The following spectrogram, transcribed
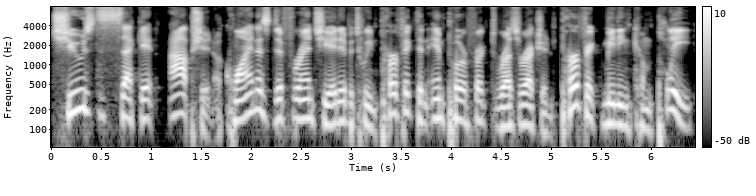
choose the second option. Aquinas differentiated between perfect and imperfect resurrection. Perfect meaning complete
